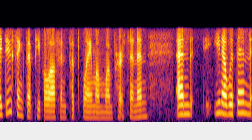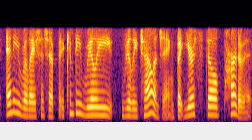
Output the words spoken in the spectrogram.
I do think that people often put the blame on one person, and and you know within any relationship it can be really really challenging, but you're still part of it,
